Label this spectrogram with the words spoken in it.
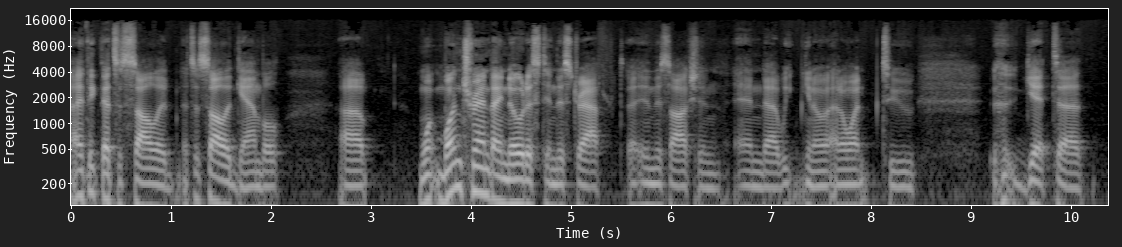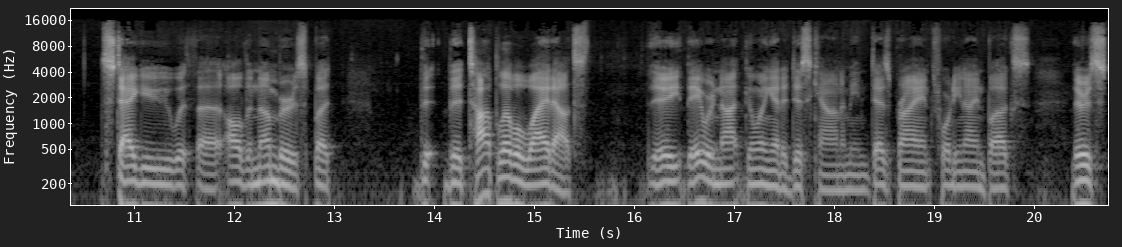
I think that's a solid that's a solid gamble. Uh, one, one trend I noticed in this draft uh, in this auction, and uh, we you know I don't want to get uh, you with uh, all the numbers, but the the top level wideouts they they were not going at a discount. I mean, Dez Bryant, forty nine bucks. There's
